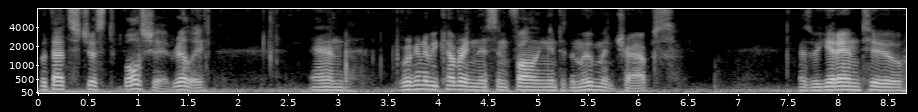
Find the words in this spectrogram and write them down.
but that's just bullshit, really. And we're going to be covering this and falling into the movement traps as we get into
